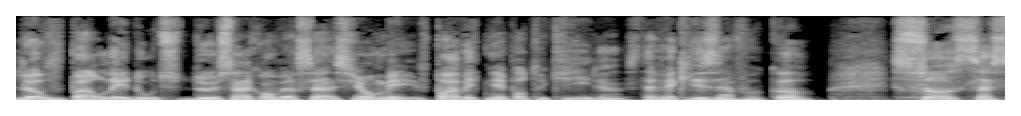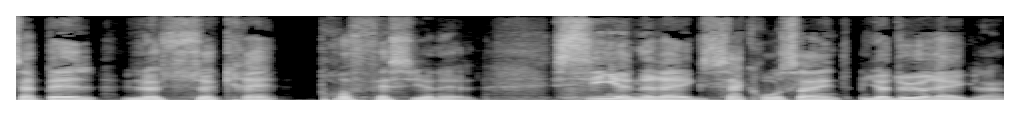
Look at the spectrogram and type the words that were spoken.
Là, vous parlez d'au-dessus de 200 conversations, mais pas avec n'importe qui. C'est avec les avocats. Ça, ça s'appelle le secret professionnel. S'il y a une règle sacro-sainte, il y a deux règles. Hein.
